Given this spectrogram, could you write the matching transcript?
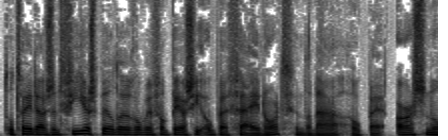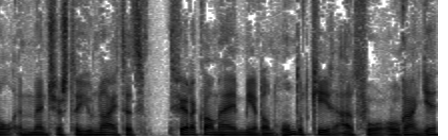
Tot 2004 speelde Robin van Persie ook bij Feyenoord... en daarna ook bij Arsenal en Manchester United. Verder kwam hij meer dan 100 keer uit voor Oranje...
